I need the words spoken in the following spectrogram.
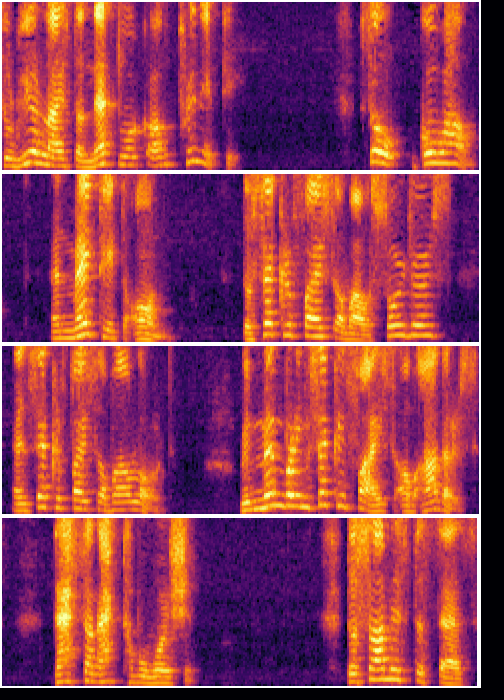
to realize the network of Trinity. So go out and meditate on the sacrifice of our soldiers and sacrifice of our Lord. Remembering sacrifice of others, that's an act of worship. The psalmist says,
